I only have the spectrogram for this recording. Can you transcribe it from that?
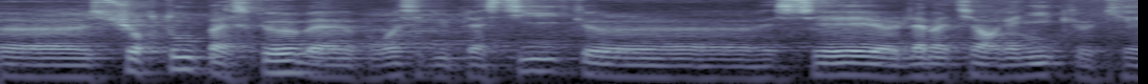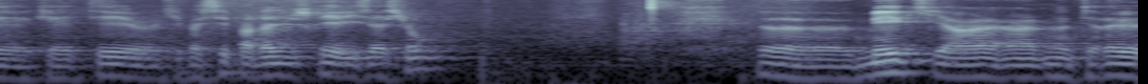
euh, surtout parce que ben, pour moi c'est du plastique, euh, c'est de la matière organique qui, a été, euh, qui est passée par l'industrialisation, mais qui a un, intérêt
